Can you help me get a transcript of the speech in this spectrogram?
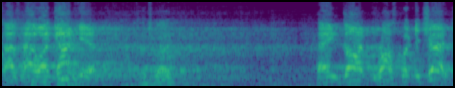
That's how I got here. That's right. And God prospered the church.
